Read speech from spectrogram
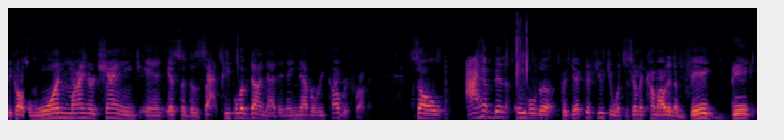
because one minor change and it's a disaster. People have done that and they never recovered from it. So I have been able to predict the future, which is going to come out in a big, big,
